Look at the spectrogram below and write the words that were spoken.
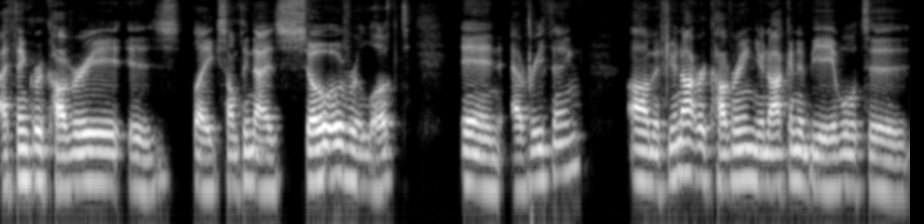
I think recovery is like something that is so overlooked in everything. Um, if you're not recovering, you're not going to be able to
